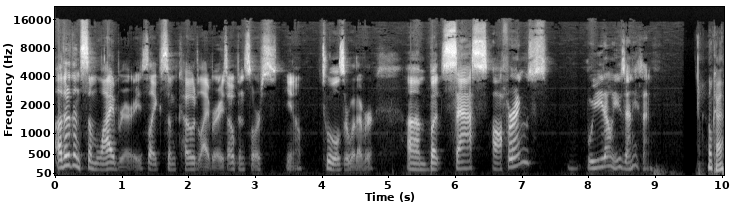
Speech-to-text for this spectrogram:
other than some libraries, like some code libraries, open source, you know, tools or whatever. Um, but SaaS offerings, we don't use anything. Okay.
